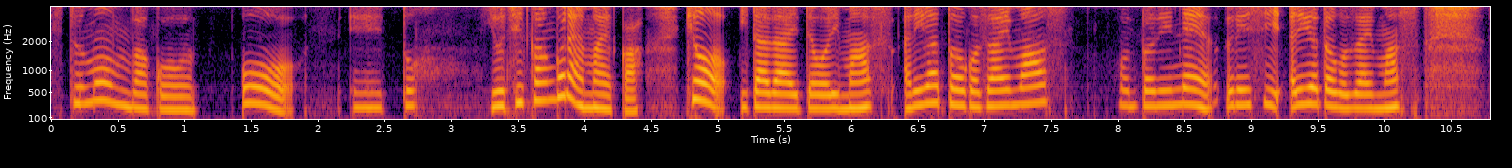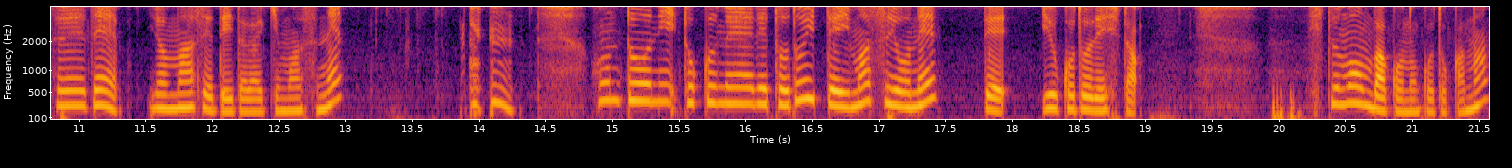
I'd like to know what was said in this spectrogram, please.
質問箱を、えーと、4時間ぐらい前か、今日いただいております。ありがとうございます。本当にね、嬉しい。ありがとうございます。それで、読ませていただきますね。本当に匿名で届いていますよねっていうことでした。質問箱のことかな？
